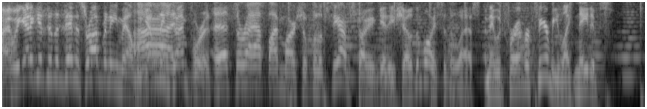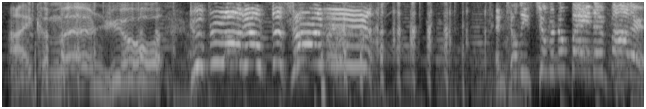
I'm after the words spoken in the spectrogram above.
All right, we got to get to the Dennis Rodman email. We got to leave uh, time for it. That's a wrap. I'm Marshall Phillips, the Armstrong and Getty Show, the voice of the West. and they would forever fear me like natives. I command you to blot out the sun. Until these children obey their father.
